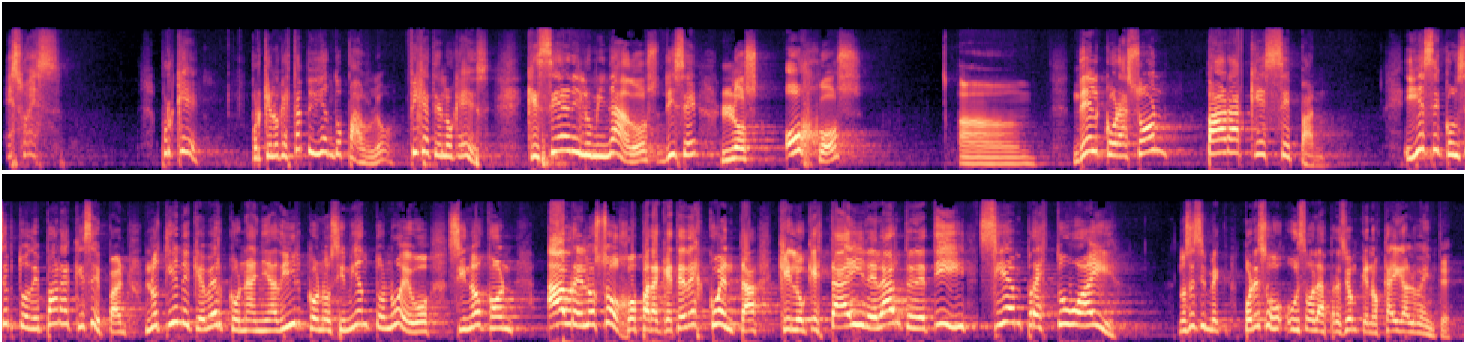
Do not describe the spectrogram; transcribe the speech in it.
Eso es. ¿Por qué? Porque lo que está pidiendo Pablo, fíjate lo que es, que sean iluminados, dice, los ojos del corazón para que sepan. Y ese concepto de para que sepan no tiene que ver con añadir conocimiento nuevo, sino con abre los ojos para que te des cuenta que lo que está ahí delante de ti siempre estuvo ahí. No sé si me... Por eso uso la expresión que nos caiga el 20.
